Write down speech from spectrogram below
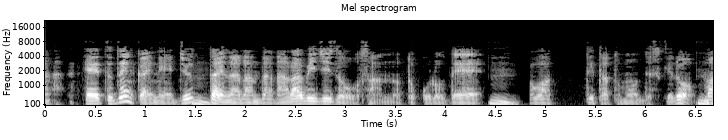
えっと、前回ね、10体並んだ並び地蔵さんのところで、うん。終わってたと思うんですけど、うん。ま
